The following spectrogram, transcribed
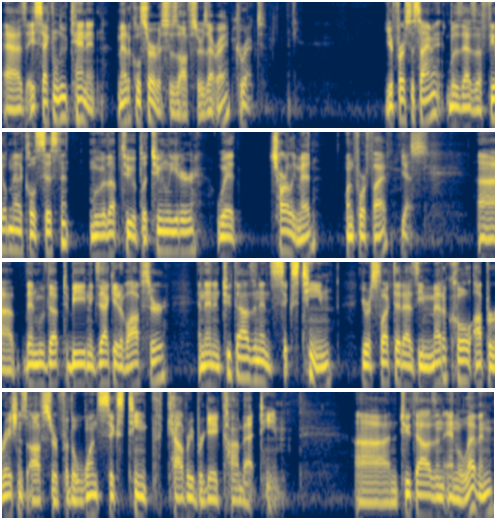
as a second lieutenant medical services officer. Is that right? Correct. Your first assignment was as a field medical assistant, moved up to a platoon leader with Charlie Med 145. Yes. Uh, then moved up to be an executive officer. And then in 2016, you were selected as the medical operations officer for the 116th Cavalry Brigade Combat Team. Uh, in 2011,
